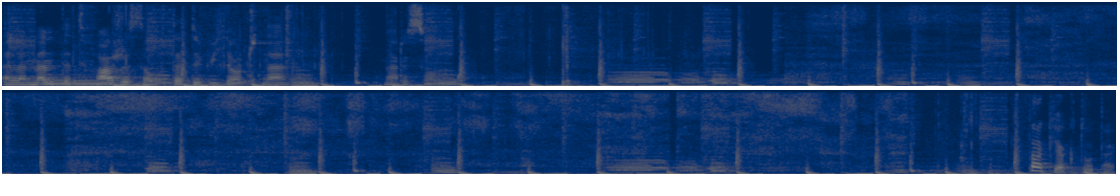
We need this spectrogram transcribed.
elementy twarzy są wtedy widoczne na rysunku. Tak jak tutaj.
